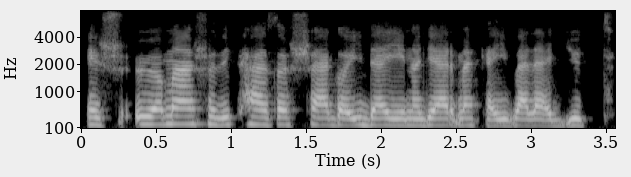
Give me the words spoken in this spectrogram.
és ő a második házassága idején a gyermekeivel együtt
